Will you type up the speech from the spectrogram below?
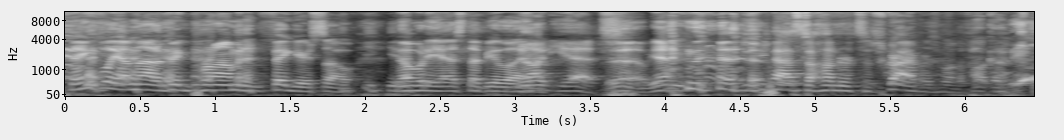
thankfully, I'm not a big prominent figure, so nobody has to be like, Not yet. Yeah, yeah. just passed hundred subscribers, motherfucker.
